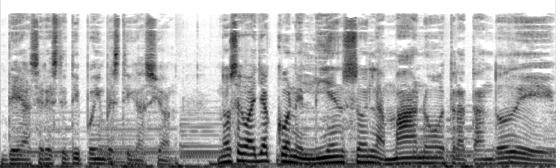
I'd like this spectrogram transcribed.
de hacer este tipo de investigación. No se vaya con el lienzo en la mano tratando de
